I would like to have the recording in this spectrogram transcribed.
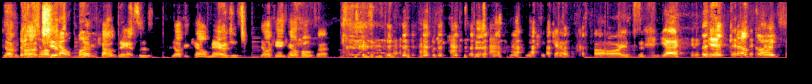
Y'all can Don't count chips. Count y'all can count dances. Y'all can count marriages. Y'all can't count votes, huh? count cards. Yeah. count cards.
